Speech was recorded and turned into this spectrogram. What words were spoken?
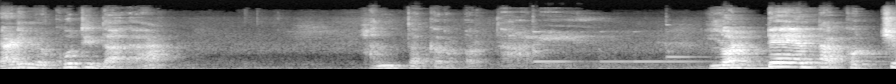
ಗಾಡಿ ಮೇಲೆ ಕೂತಿದ್ದಾಗ ಹಂತಕರು ಬರ್ತಾರೆ. ಲೊಡ್ಡೆಯಿಂದ ಕೊಚ್ಚಿ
